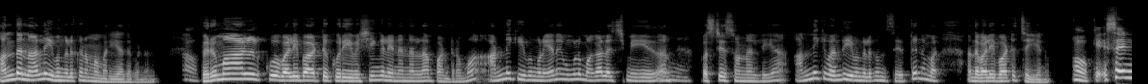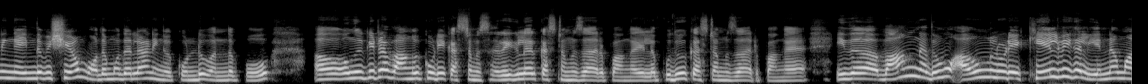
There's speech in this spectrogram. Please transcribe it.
அந்த நாள்ல இவங்களுக்கு நம்ம மரியாதை பண்ணணும். பெருமாளுக்கு வழிபாட்டுக்குரிய விஷயங்கள் என்னென்னலாம் பண்றோமோ அன்னைக்கு இவங்களும் ஏன்னா இவங்களும் மகாலட்சுமி தான். ஃபர்ஸ்டே சொன்னேன் இல்லையா அன்னைக்கு வந்து இவங்களுக்கும் சேர்த்து நம்ம அந்த வழிபாட்டை செய்யணும் ஓகே சரி நீங்க இந்த விஷயம் முத முதல்ல நீங்க கொண்டு வந்தப்போ உங்ககிட்ட வாங்கக்கூடிய கஸ்டமர்ஸ் ரெகுலர் கஸ்டமர்ஸா இருப்பாங்க இல்ல புது கஸ்டமர்ஸா இருப்பாங்க இத வாங்கினதும் அவங்களுடைய கேள்விகள் என்னமா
